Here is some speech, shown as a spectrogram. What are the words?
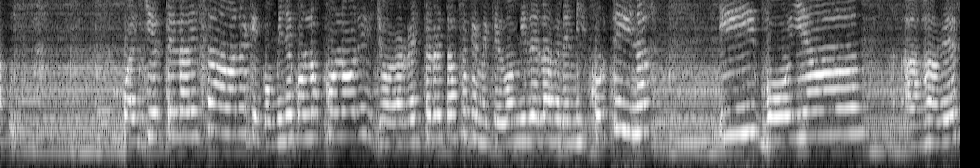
aquí está. Cualquier tela de sábana que combine con los colores. Yo agarré este retazo que me quedó a mí de, las de mis cortinas. Y voy a, a ver,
